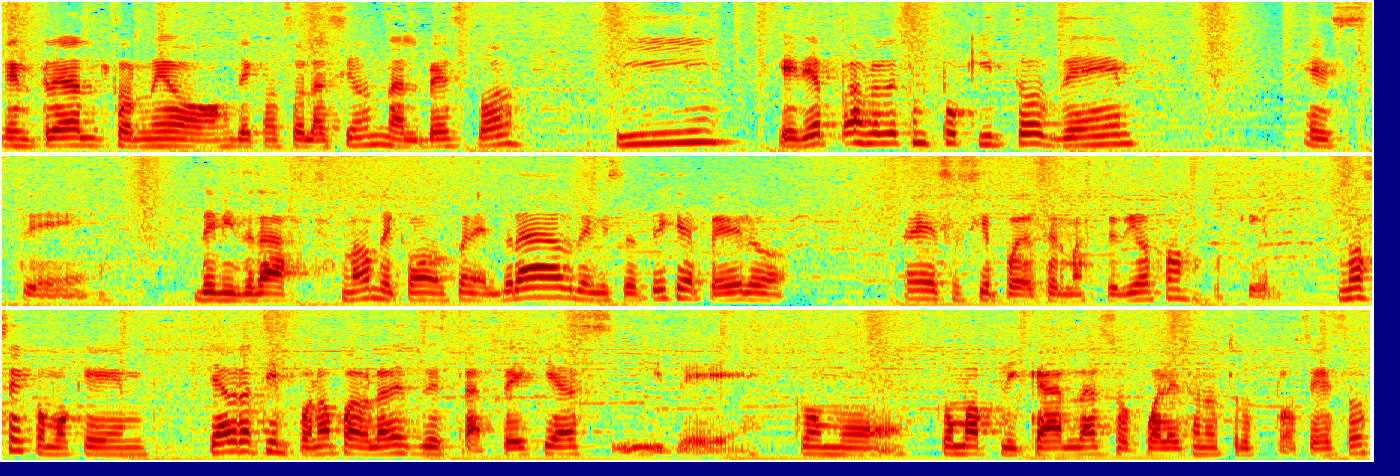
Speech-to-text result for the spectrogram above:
entré al torneo de consolación, al béisbol. Y quería hablarles un poquito de este de mi draft, ¿no? De cómo fue el draft, de mi estrategia, pero eso sí puede ser más tedioso, porque no sé, como que ya habrá tiempo, ¿no? Para hablar de estrategias y de cómo, cómo aplicarlas o cuáles son nuestros procesos.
